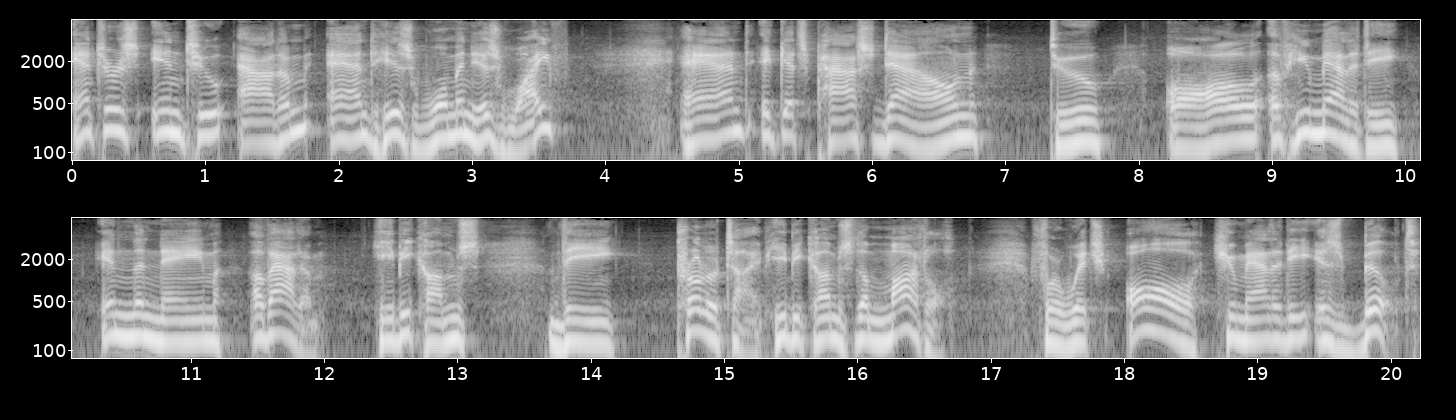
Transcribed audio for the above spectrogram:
enters into Adam and his woman, his wife, and it gets passed down to all of humanity in the name of Adam. He becomes the prototype, he becomes the model for which all humanity is built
